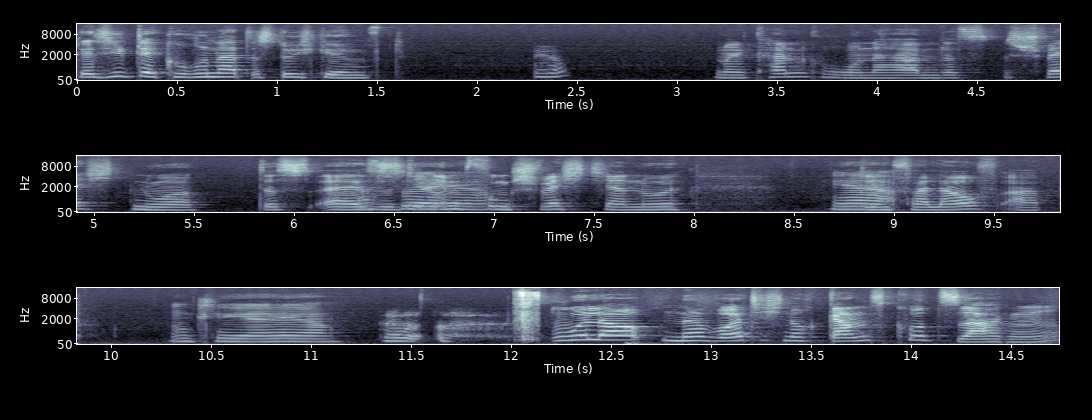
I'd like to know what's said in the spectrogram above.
Der Typ, der Corona hat, ist durchgeimpft. Man kann Corona haben, das schwächt nur. Das, also Ach so, die ja. Impfung schwächt ja nur Ja, den Verlauf ab. okay, ja, ja. Urlaub, ne, wollte ich noch ganz kurz sagen.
